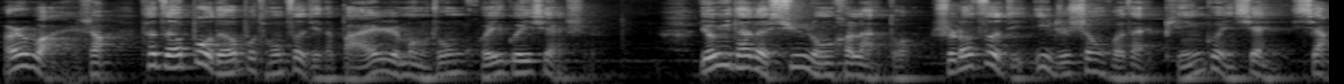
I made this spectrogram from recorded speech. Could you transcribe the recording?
而晚上，他则不得不从自己的白日梦中回归现实。由于他的虚荣和懒惰，使得自己一直生活在贫困线以下。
